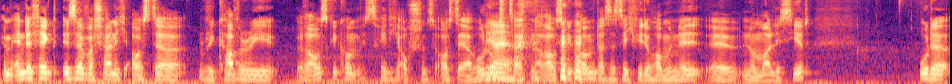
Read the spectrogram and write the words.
im Endeffekt ist er wahrscheinlich aus der Recovery rausgekommen. Jetzt rede ich auch schon so aus der Erholungszeiten rausgekommen, dass er sich wieder hormonell äh, normalisiert. Oder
